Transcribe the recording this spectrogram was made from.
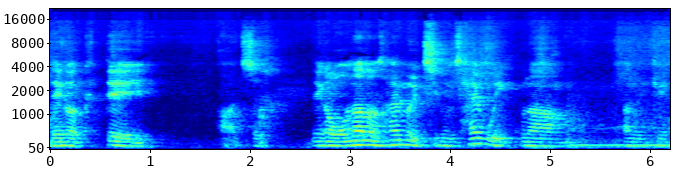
내가 그때 아 진짜 내가 원하던 삶을 지금 살고 있구나 라는 이렇게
